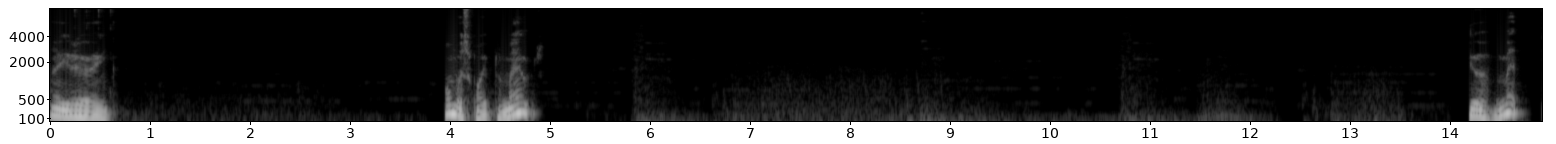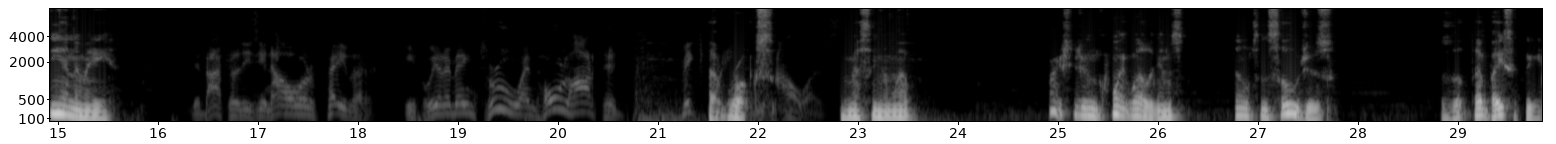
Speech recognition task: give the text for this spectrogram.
How you doing? Almost wiped them out. You have met the enemy. The battle is in our favor. If we remain true and wholehearted, victory rock's- is ours. Messing them up. We're actually doing quite well against skeleton soldiers. They're basically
